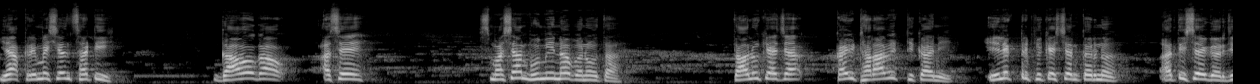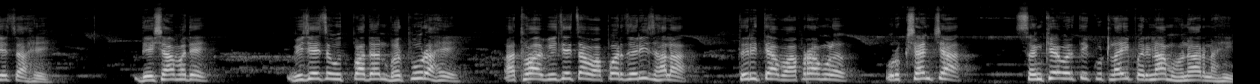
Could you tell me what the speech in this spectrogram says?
या क्रिमेशनसाठी गावोगाव असे स्मशानभूमी न बनवता तालुक्याच्या काही ठराविक ठिकाणी इलेक्ट्रिफिकेशन करणं अतिशय गरजेचं आहे. देशामध्ये विजेचं उत्पादन भरपूर आहे अथवा विजेचा वापर जरी झाला तरी त्या वापरामुळं वृक्षांच्या संख्येवरती कुठलाही परिणाम होणार नाही.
